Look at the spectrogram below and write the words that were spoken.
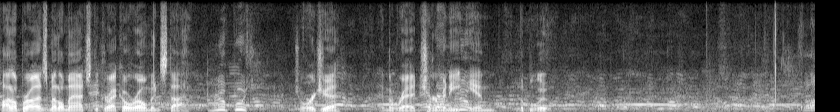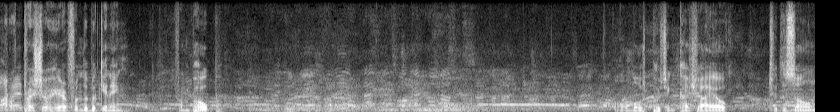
Final bronze medal match, the Greco-Roman style. Blue push. Georgia in the red, Germany in the blue. A lot of pressure here from the beginning from Pope. Almost pushing Kajaia to the zone.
